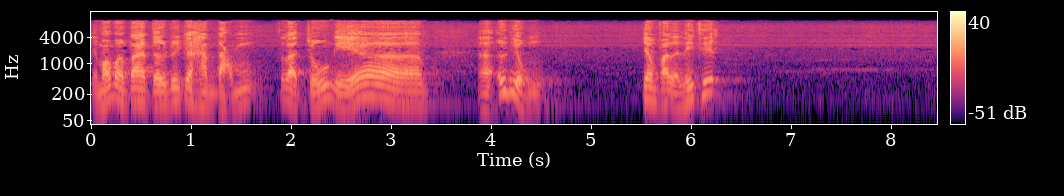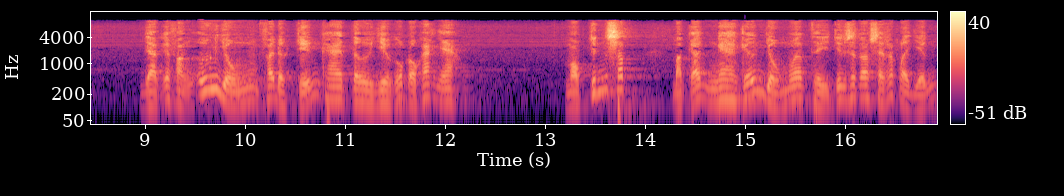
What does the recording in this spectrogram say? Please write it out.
Và mỗi bàn tay tượng trưng cho hành động tức là chủ nghĩa à, ứng dụng chứ không phải là lý thuyết. Và cái phần ứng dụng phải được triển khai từ nhiều góc độ khác nhau. Một chính sách mà cả ngàn cái ứng dụng thì chính sách đó sẽ rất là vững.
